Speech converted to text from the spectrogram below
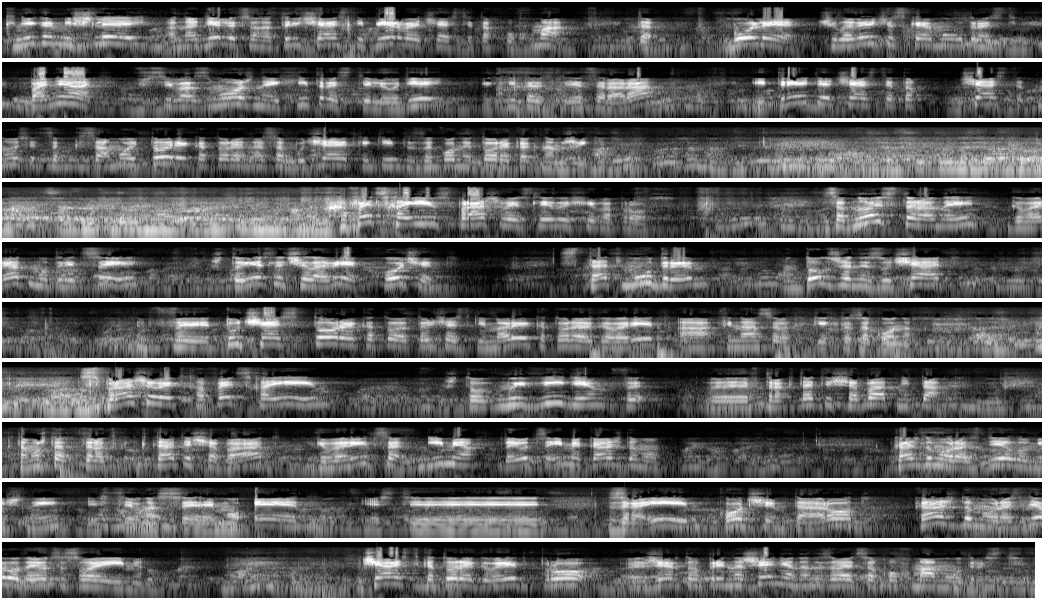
книга Мишлей, она делится на три части. Первая часть это хухма, это более человеческая мудрость, понять всевозможные хитрости людей – и хитрости Ецерара. И третья часть, эта часть относится к самой Торе, которая нас обучает какие-то законы Торы, как нам жить. Хафец Хаим спрашивает следующий вопрос. С одной стороны, говорят мудрецы, что если человек хочет стать мудрым, он должен изучать в ту часть Торы, которая, ту часть Гимары, которая говорит о финансовых каких-то законах. Спрашивает Хафец Хаим, что мы видим в, в, в трактате Шаббат не так. Потому что в трактате Шаббат говорится имя, дается имя каждому каждому разделу Мишны, есть у нас э, Моэд, есть э, Зраим, Кодшим, Таарот, каждому разделу дается свое имя. Часть, которая говорит про жертвоприношение, она называется хухма мудрости.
